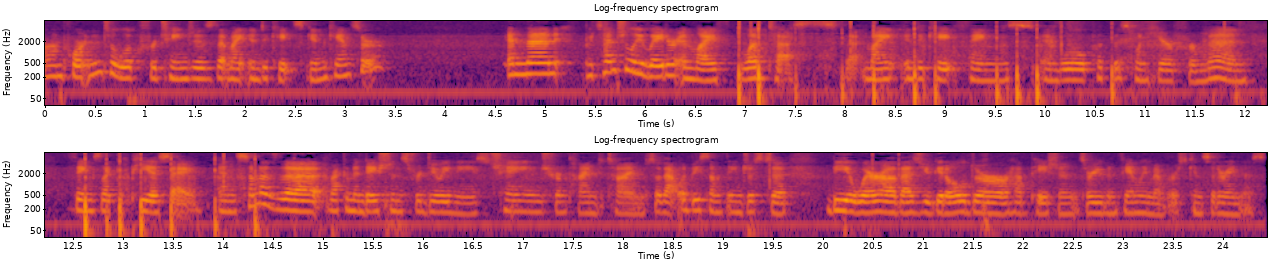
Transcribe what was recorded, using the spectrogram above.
are important to look for changes that might indicate skin cancer. And then potentially later in life, blood tests that might indicate things, and we'll put this one here for men, things like a PSA. And some of the recommendations for doing these change from time to time. So that would be something just to be aware of as you get older or have patients or even family members considering this.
